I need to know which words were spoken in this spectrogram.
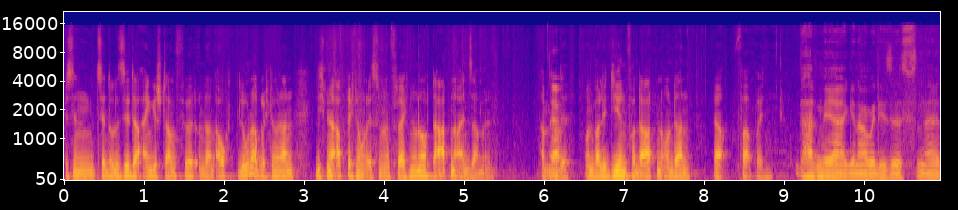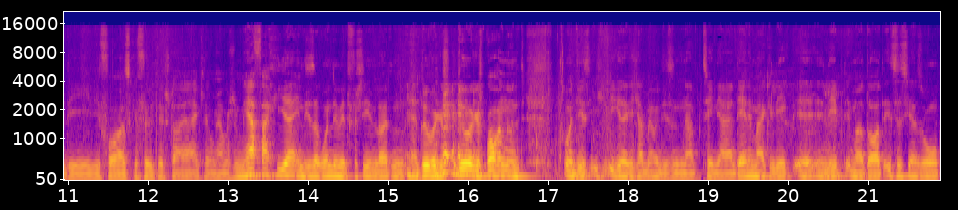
bisschen zentralisierter eingestampft wird und dann auch die Lohnabrechnung dann nicht mehr Abrechnung ist, sondern vielleicht nur noch Daten einsammeln am Ende und validieren von Daten und dann ja, verabrechnen. Da hatten wir ja genau über dieses, ne, die, die vorausgefüllte Steuererklärung haben wir schon mehrfach hier in dieser Runde mit verschiedenen Leuten äh, drüber, ges drüber gesprochen. Und, und dieses, ich, wie gesagt, ich habe diesen hab zehn Jahre in Dänemark gelebt, äh, lebt immer dort ist es ja so,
